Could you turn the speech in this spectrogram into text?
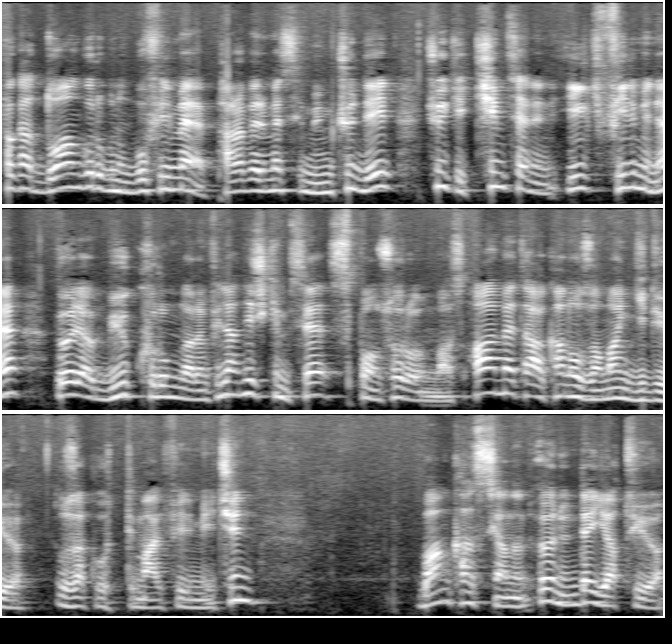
Fakat Doğan grubunun bu filme para vermesi mümkün değil. Çünkü kimsenin ilk filmine böyle büyük kurumların filan hiç kimse sponsor olmaz. Ahmet Hakan o zaman gidiyor Uzak İhtimal filmi için. Bankasya'nın önünde yatıyor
